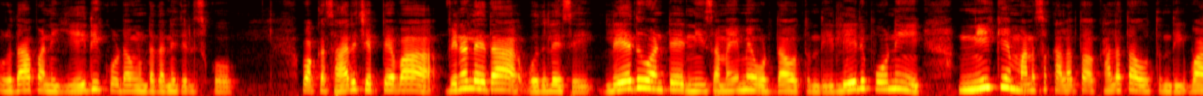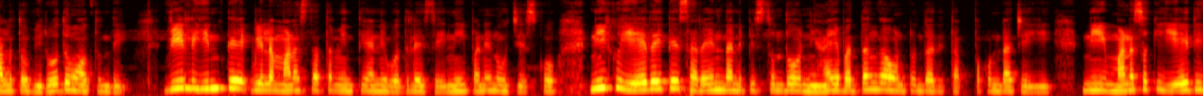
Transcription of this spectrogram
వృధా పని ఏది కూడా ఉండదని తెలుసుకో. ఒక్కసారి చెప్పేవా? వినలేదా? వదిలేసేయి. లేదు అంటే నీ సమయమే వృధా అవుతుంది. లేనిపోని నీకే మనసు కలత కలత అవుతుంది. వాళ్ళతో విరోధం అవుతుంది. వీళ్ళు ఇంతే వీళ్ళ మనస్తత్వం ఇంతే అని వదిలేసేయి. నీ పని నువ్వు చేసుకో. నీకు ఏదైతే సరైనది అనిపిస్తుందో న్యాయబద్ధంగా ఉంటుందో అది తప్పకుండా చెయ్యి. నీ మనసుకి ఏది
